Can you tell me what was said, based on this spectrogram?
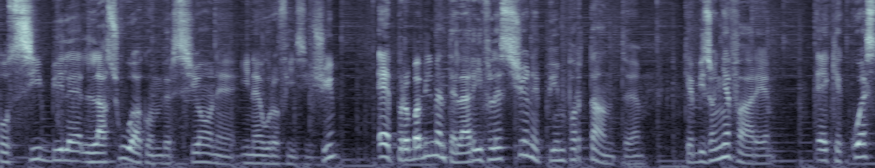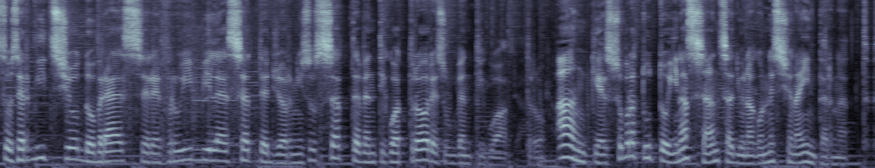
possibile la sua conversione in euro fisici e probabilmente la riflessione più importante che bisogna fare è che questo servizio dovrà essere fruibile 7 giorni su 7, 24 ore su 24, anche e soprattutto in assenza di una connessione a internet.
